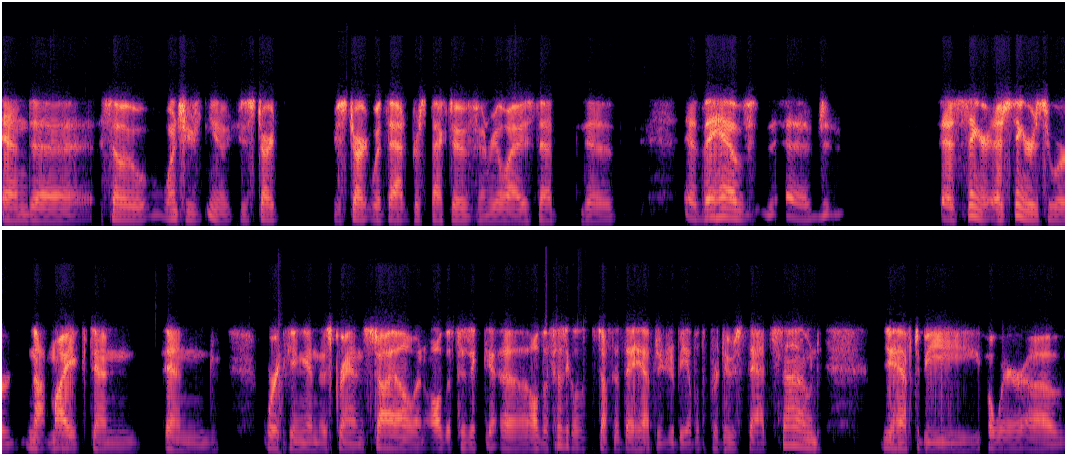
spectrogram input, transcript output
And uh, so once you you know you start you start with that perspective and realize that the uh, they have uh, as singer as singers who are not mic'd and and working in this grand style and all the physic uh, all the physical stuff that they have to do to be able to produce that sound you have to be aware of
